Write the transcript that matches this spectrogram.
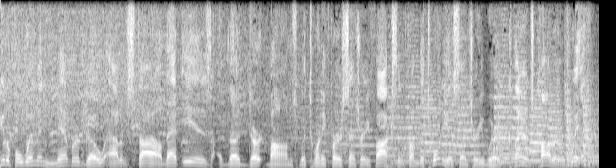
beautiful women never go out of style. That is The Dirtbombs with 21st Century Fox, and from the 20th century, we're Clarence Carter with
